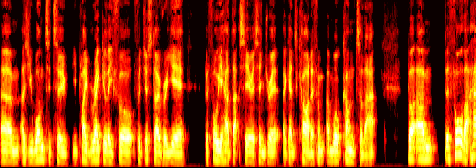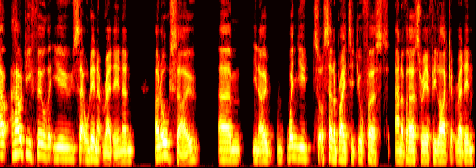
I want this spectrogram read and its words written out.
um, as you wanted to. You played regularly for for just over a year before you had that serious injury against Cardiff, and, and we'll come to that. But um, before that, how how do you feel that you settled in at Reading, and and also, um, you know, when you sort of celebrated your first anniversary, if you like, at Reading,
